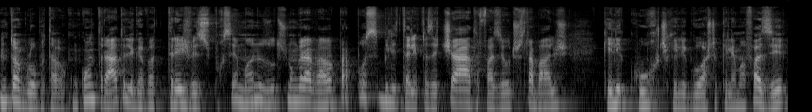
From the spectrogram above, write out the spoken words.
Então a Globo estava com um contrato, ele gravava três vezes por semana, os outros não gravavam para possibilitar ele fazer teatro, fazer outros trabalhos que ele curte, que ele gosta, que ele ama fazer,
